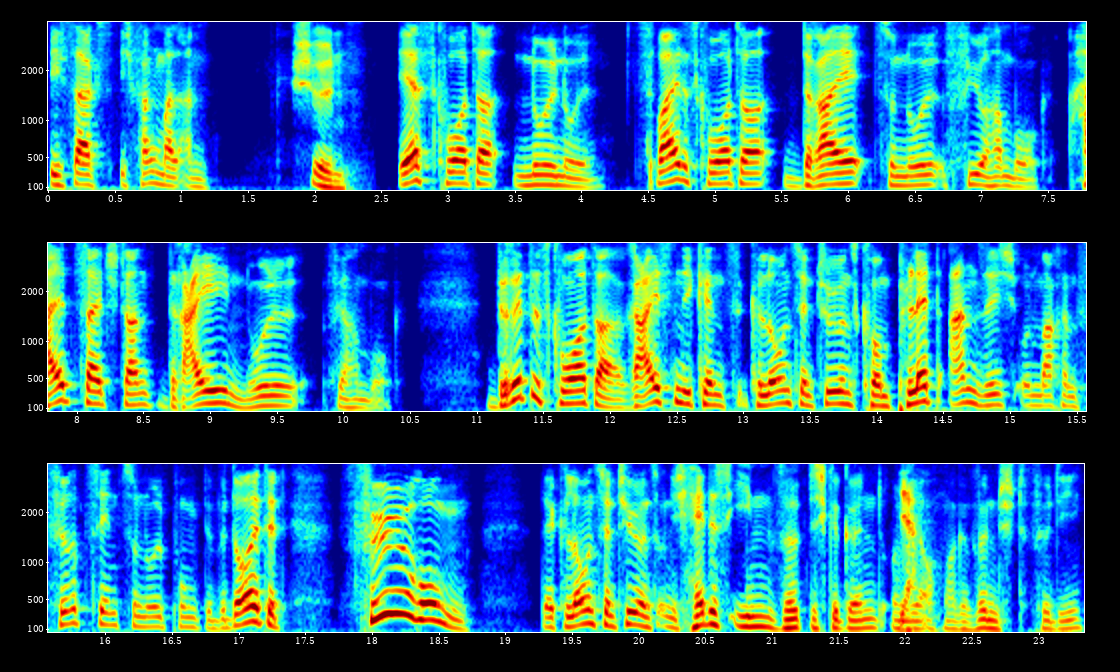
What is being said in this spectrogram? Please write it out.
Ich sag's, ich fange mal an. Schön. Erstes Quarter 0-0. Zweites Quarter 3 zu 0 für Hamburg. Halbzeitstand 3-0 für Hamburg. Drittes Quarter reißen die Cologne Centurions komplett an sich und machen 14 zu 0 Punkte. Bedeutet Führung der Cologne Centurions und ich hätte es ihnen wirklich gegönnt und Ja. mir auch mal gewünscht für die.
